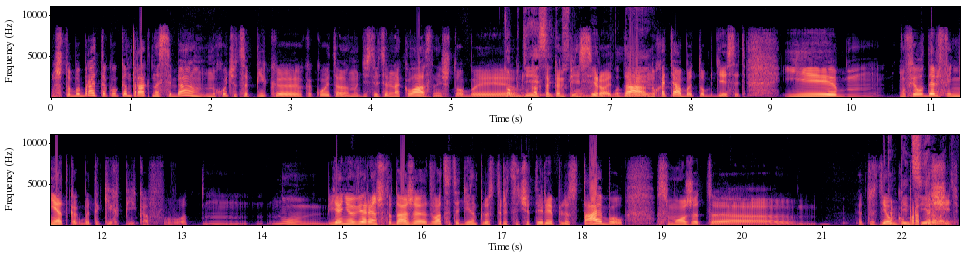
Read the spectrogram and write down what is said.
чтобы брать такой контракт на себя, ну, хочется пик э, какой-то, ну, действительно классный, чтобы как-то компенсировать. Условно, да, ну, хотя бы топ-10. И у Филадельфии нет как бы таких пиков. Вот. Ну, я не уверен, что даже 21 плюс 34 плюс Тайбл сможет э, эту сделку протащить.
